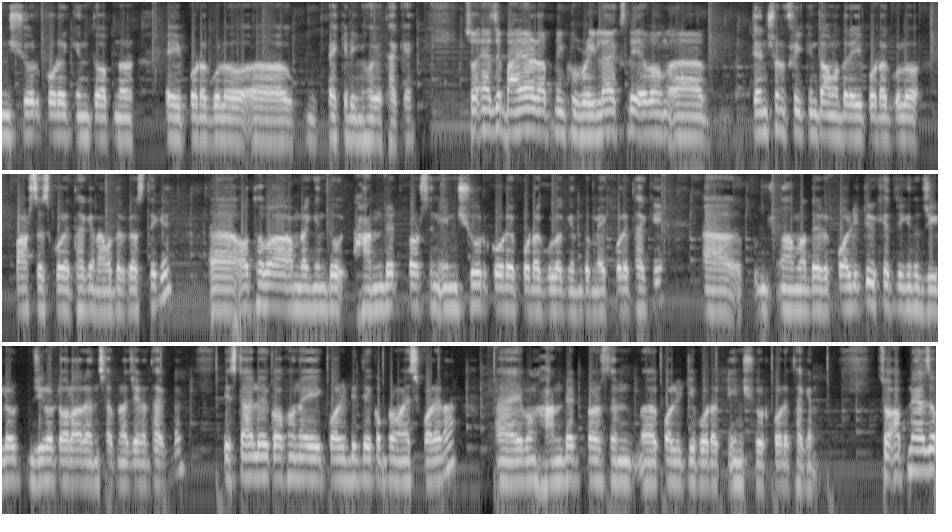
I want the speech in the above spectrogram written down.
ইনশিওর করে কিন্তু আপনার এই প্রোডাক্টগুলো প্যাকেটিং হয়ে থাকে। সো অ্যাজ এ বায়ার আপনি খুব রিল্যাক্সলি এবং টেনশন ফ্রি কিন্তু আমাদের এই প্রোডাক্টগুলো পারচেস করে থাকেন আমাদের কাছ থেকে। অথবা আমরা কিন্তু হান্ড্রেড পার্সেন্ট ইনশিওর করে প্রোডাক্টগুলো কিন্তু মেক করে থাকি। আমাদের কোয়ালিটির ক্ষেত্রে কিন্তু জিরো জিরো টলারেন্স আপনারা জেনে থাকবেন। স্টাইল কখনো এই কোয়ালিটিতে কম্প্রোমাইজ করে না এবং hundred percent quality product ensure করে থাকেন। সো আপনি অ্যাজ এ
